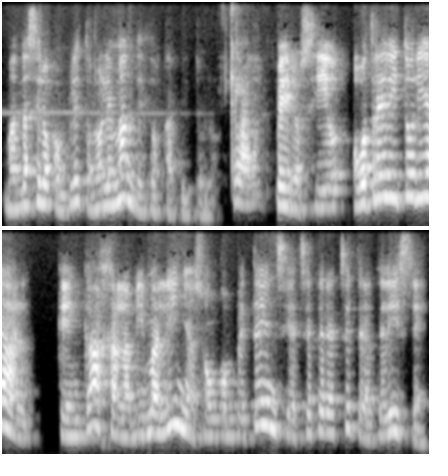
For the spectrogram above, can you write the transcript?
mándaselo completo, no le mandes dos capítulos. Claro. Pero si otra editorial que encaja en la misma línea, son competencia, etcétera, etcétera, te dice,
